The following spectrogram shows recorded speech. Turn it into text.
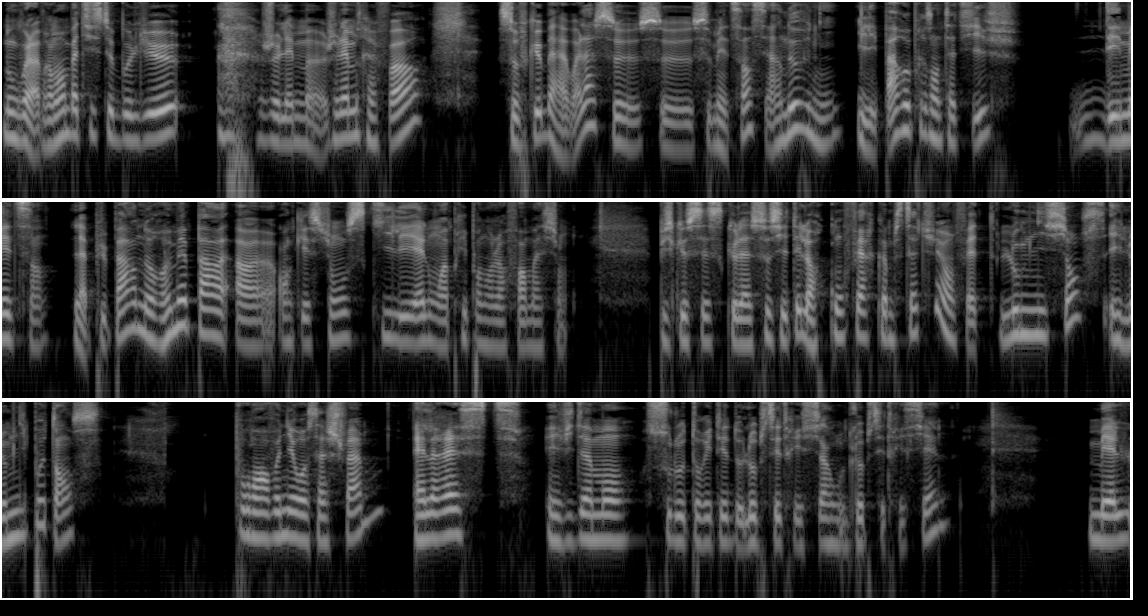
Donc voilà, vraiment Baptiste Beaulieu, je l'aime très fort. Sauf que bah voilà, ce, ce, médecin c'est un ovni, il n'est pas représentatif des médecins. La plupart ne remettent pas euh, en question ce qu'ils et elles ont appris pendant leur formation puisque c'est ce que la société leur confère comme statut en fait, l'omniscience et l'omnipotence. Pour en revenir aux sages-femmes, elles restent évidemment sous l'autorité de l'obstétricien ou de l'obstétricienne, mais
